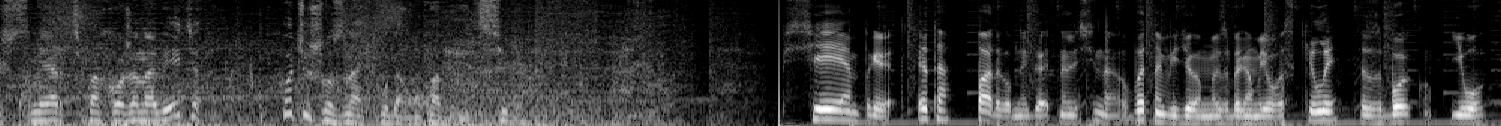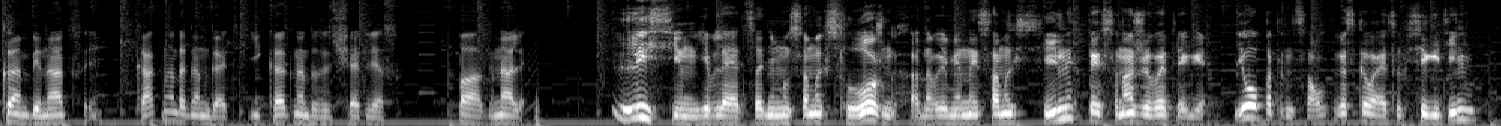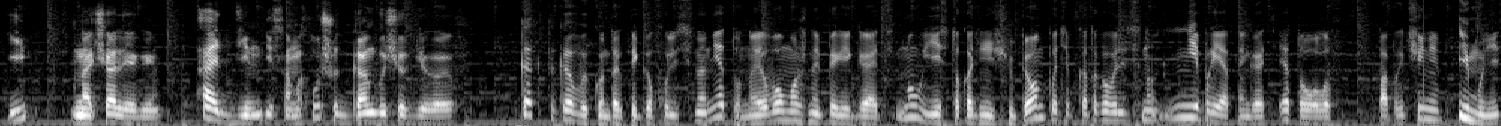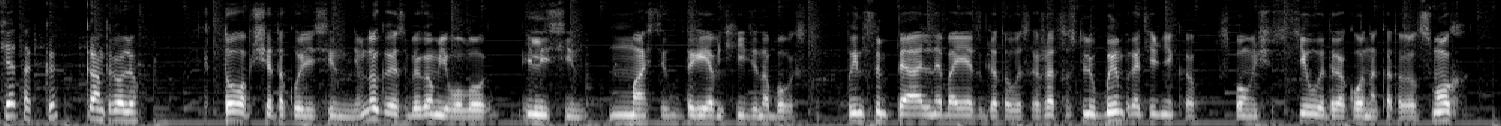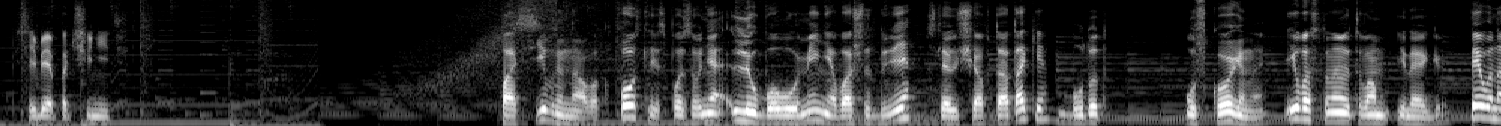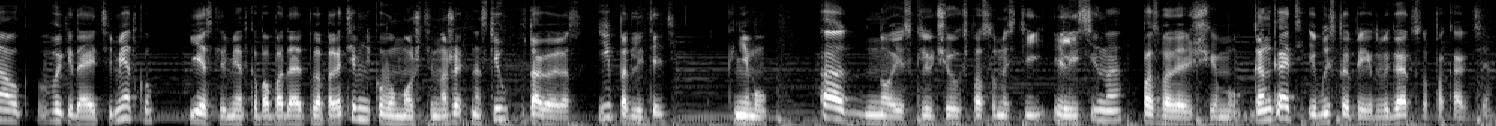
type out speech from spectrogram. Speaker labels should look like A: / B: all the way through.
A: Думаешь, смерть похожа на ветер? Хочешь узнать, куда он подует себя?
B: Всем привет! Это подробный гайд на Лисина. В этом видео мы разберем его скиллы, сборку, его комбинации, как надо гангать и как надо защищать лес. Погнали! Лисин является одним из самых сложных, одновременно и самых сильных персонажей в этой игре. Его потенциал раскрывается в середине и в начале игры. Один из самых лучших гангующих героев. Как таковых контрпиков у Лисина нету, но его можно переиграть. Ну, есть только один чемпион, против которого Лисину неприятно играть, это Олаф. По причине иммунитета к контролю. Кто вообще такой Лисин? Немного разберем его лор. Лисин, мастер древних единоборств. Принципиальный боец, готовый сражаться с любым противником с помощью силы дракона, который смог себе подчинить. Пассивный навык. После использования любого умения ваши две следующие автоатаки будут ускорены и восстановят вам энергию. Первый навык вы кидаете метку. Если метка попадает по противнику, вы можете нажать на скилл второй раз и подлететь к нему. Одной из ключевых способностей Элисина, позволяющей ему гангать и быстро передвигаться по карте.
